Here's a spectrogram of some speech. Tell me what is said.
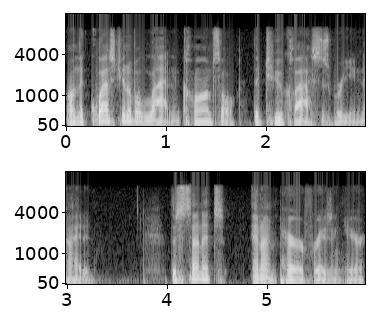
On the question of a Latin consul, the two classes were united. The Senate's, and I'm paraphrasing here,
